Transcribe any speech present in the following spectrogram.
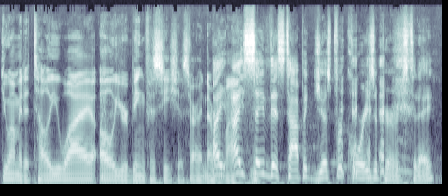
Do you want me to tell you why? Oh, you're being facetious. All right, never I, mind. I saved this topic just for Corey's appearance today.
